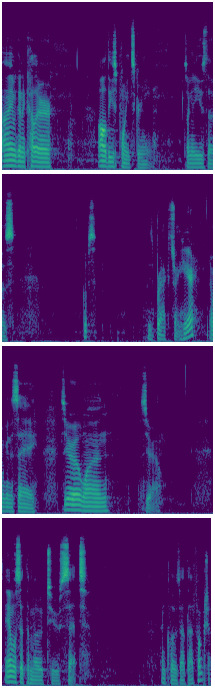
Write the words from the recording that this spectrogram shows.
I'm going to color all these points green. So I'm going to use those whoops, these brackets right here, and we're going to say 0, 1, 0. And we'll set the mode to set and close out that function.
